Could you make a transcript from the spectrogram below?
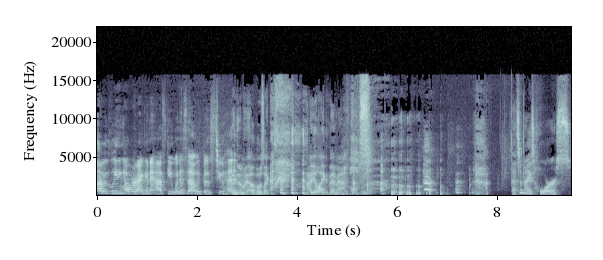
I was leaning over. I'm gonna ask you, what is that with those two heads? And then my elbow was like, how you like them apples? That's a nice horse.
